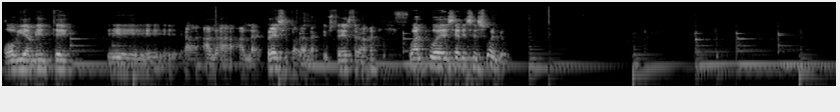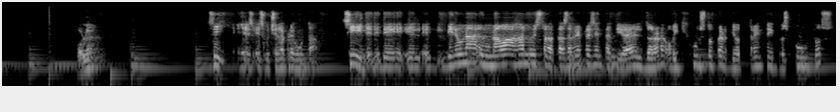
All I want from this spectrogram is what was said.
obviamente, eh, a, la, a, la, empresa para la que ustedes trabajan? ¿Cuál puede ser ese suelo? Hola. Sí, escuché la pregunta. Sí, viene una, una baja nuestra tasa representativa del dólar. Hoy justo perdió 32 puntos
